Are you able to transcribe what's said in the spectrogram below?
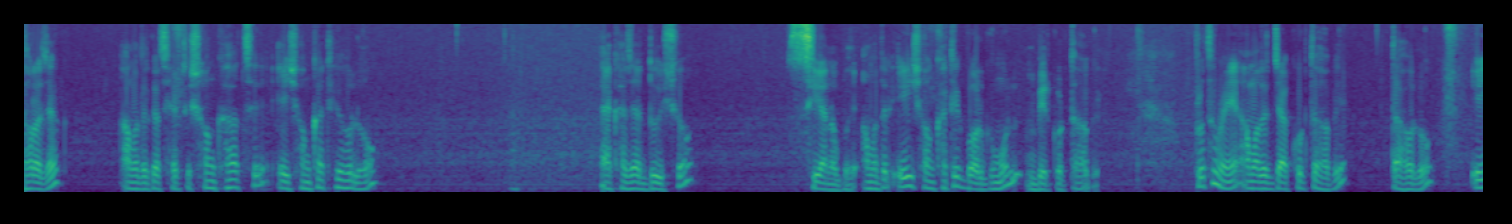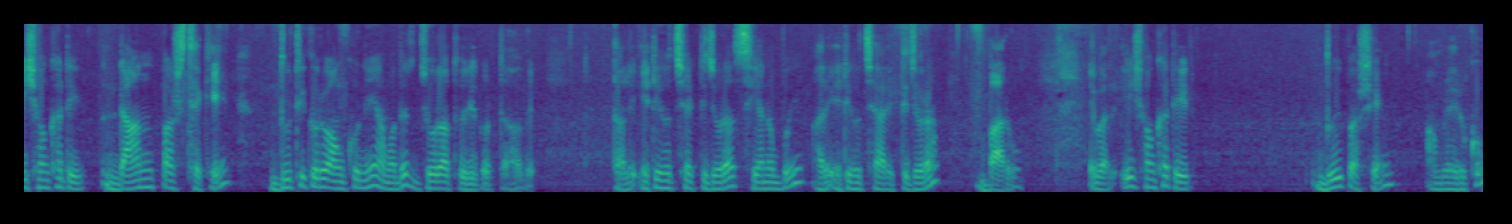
ধরা যাক আমাদের কাছে একটি সংখ্যা আছে। এই সংখ্যাটি হলো এক হাজার দুইশো ছিয়ানব্বই। আমাদের এই সংখ্যাটির বর্গমূল বের করতে হবে। প্রথমে আমাদের যা করতে হবে তা হলো এই সংখ্যাটির ডান পাশ থেকে দুটি করে অঙ্ক নিয়ে আমাদের জোড়া তৈরি করতে হবে। তাহলে এটি হচ্ছে একটি জোড়া ছিয়ানব্বই আর এটি হচ্ছে আরেকটি জোড়া বারো। এবার এই সংখ্যাটির দুই পাশে আমরা এরকম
